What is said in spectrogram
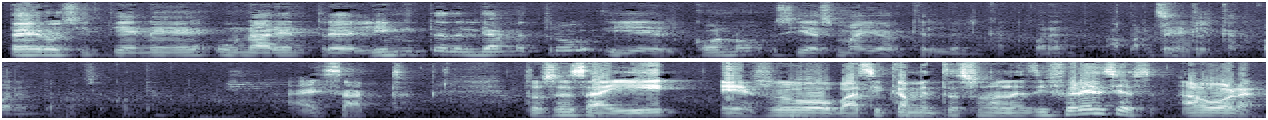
pero si tiene un área entre el límite del diámetro y el cono, sí es mayor que el del CAT 40. Aparte de que el CAT 40 no hace contacto. Exacto. Entonces ahí, eso básicamente son las diferencias. Ahora,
